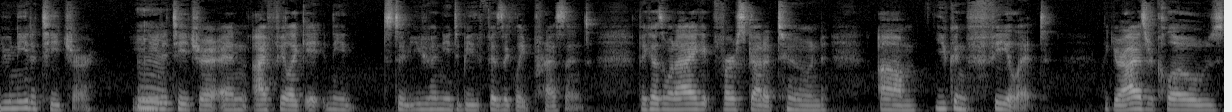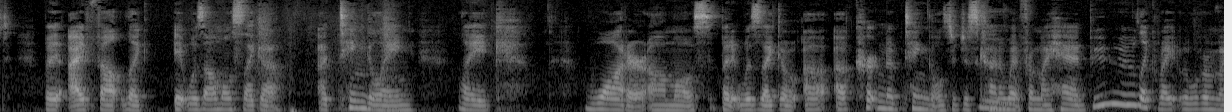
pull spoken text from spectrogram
you need a teacher. You need a teacher, and I feel like it needs to. You need to be physically present, because when I first got attuned, um, you can feel it. Like your eyes are closed, but I felt like it was almost like a a tingling, like water almost, but it was like a, a, a curtain of tingles. It just kind of mm. went from my head, boo, like right over my,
